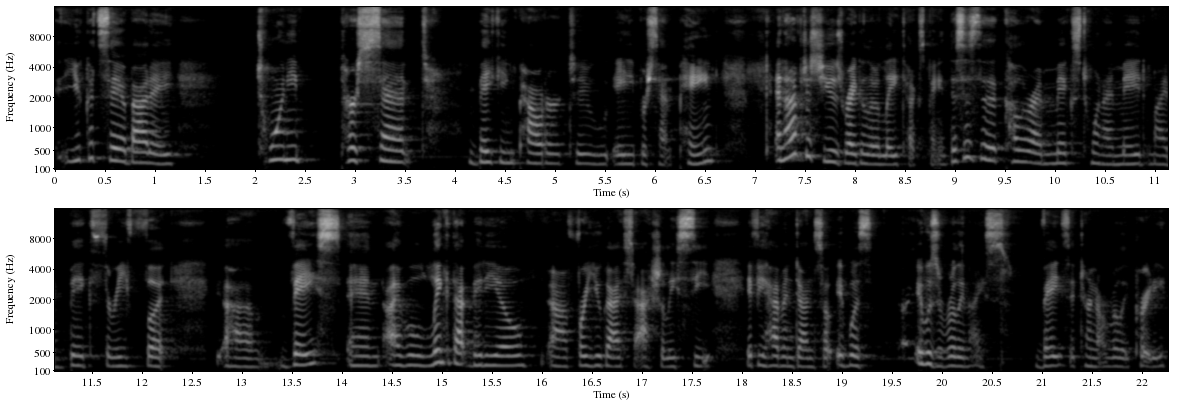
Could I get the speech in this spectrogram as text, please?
you could say about a 20% baking powder to 80% paint. And I've just used regular latex paint. This is the color I mixed when I made my big three foot uh, vase and I will link that video uh, for you guys to actually see if you haven't done so. It was, it was a really nice vase. It turned out really pretty.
